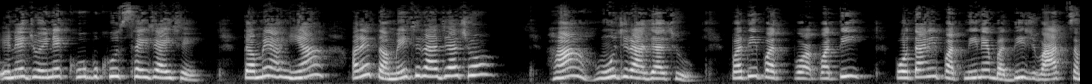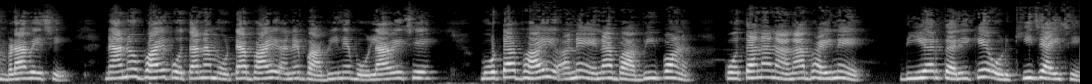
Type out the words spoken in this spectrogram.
એને જોઈને ખૂબ ખુશ થઈ જાય છે. તમે અહીંયા અને તમે જ રાજા છો? હા, હું જ રાજા છું. પતિ પતિ પોતાની પત્નીને બધી જ વાત સંભળાવે છે. નાનો ભાઈ પોતાના મોટા ભાઈ અને ભાભીને બોલાવે છે. મોટા ભાઈ અને એના ભાભી પણ પોતાના નાના ભાઈને દિયર તરીકે ઓળખી જાય છે.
